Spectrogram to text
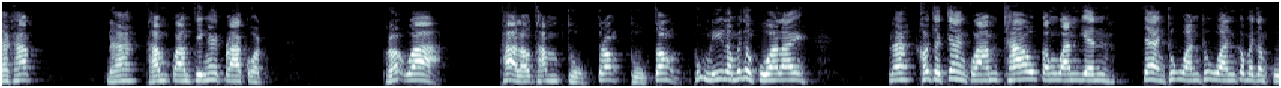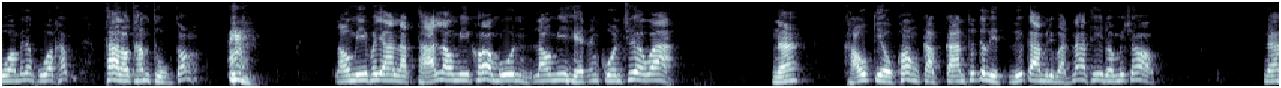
นะครับนะทำความจริงให้ปรากฏ เพราะว่าถ้าเราทำถูกต้องถูกต้องพรุ่งนี้เราไม่ต้องกลัวอะไร นะเขาจะแจ้งความเช้ากลางวันเย็น แจ้งทุกวันทุกวันก็ไม่ต้องกลัวไม่ต้องกลัวครับ ถ้าเราทำถูกต้อง เรามีพยานหลักฐานเรามีข้อมูล เรามีเหตุอันควรเชื่อว่านะเขาเกี่ยวข้องกับการทุจริต หรือการปฏิบัติหน้าที่โดยไม่ชอบนะ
